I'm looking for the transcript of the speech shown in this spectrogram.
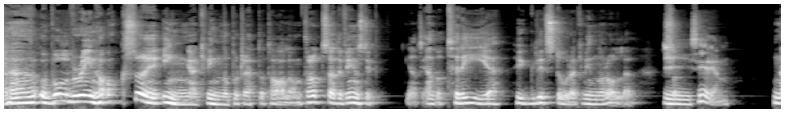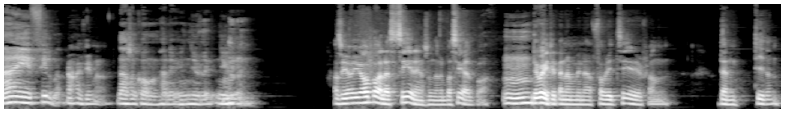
Eh, och Wolverine har också inga kvinnoporträtt att tala om. Trots att det finns typ ganska ändå tre hyggligt stora kvinnoroller. Så, I serien? Nej, i filmen. Jaha, i filmerna. Den som kom här nu nyligen. Alltså jag, jag har bara läst serien som den är baserad på. Mm. Det var ju typ en av mina favoritserier från den tiden.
